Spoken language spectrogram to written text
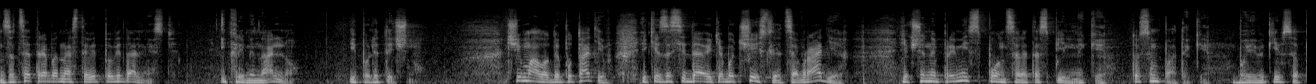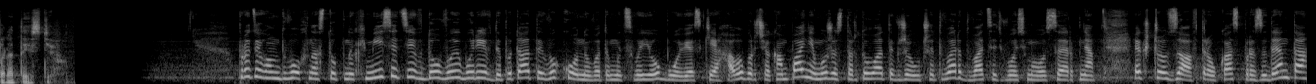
За це треба нести відповідальність і кримінальну, і політичну. Чимало депутатів, які засідають або числяться в Раді, якщо не прямі спонсори та спільники, то симпатики, бойовиків-сепаратистів. Протягом двох наступних місяців до виборів депутати виконуватимуть свої обов'язки. А виборча кампанія може стартувати вже у четвер, 28 серпня. Якщо завтра указ президента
